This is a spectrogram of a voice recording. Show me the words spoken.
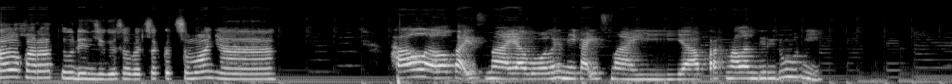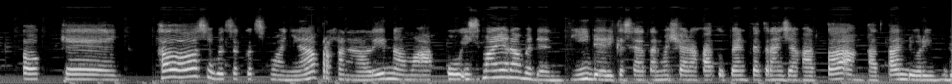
Halo Kak Ratu dan juga Sobat Sekut semuanya. Halo Kak Ismaya, boleh nih Kak Ismaya perkenalan diri dulu nih. Oke, halo Sobat Sekut semuanya, perkenalin nama aku Ismaya Ramadanti dari Kesehatan Masyarakat UPN Veteran Jakarta Angkatan 2021.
